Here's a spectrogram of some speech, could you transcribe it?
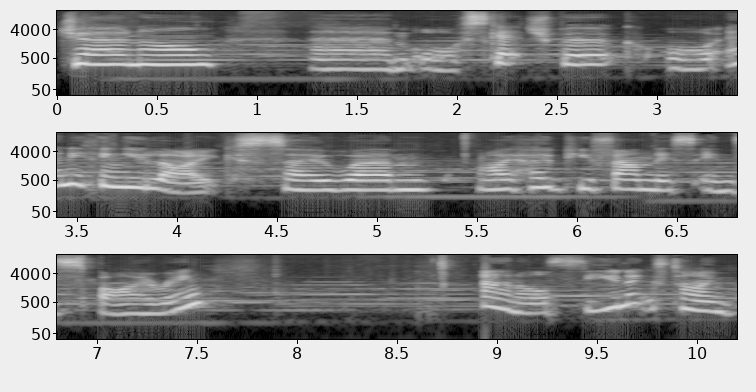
journal um, or sketchbook or anything you like. So um, I hope you found this inspiring and I'll see you next time.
